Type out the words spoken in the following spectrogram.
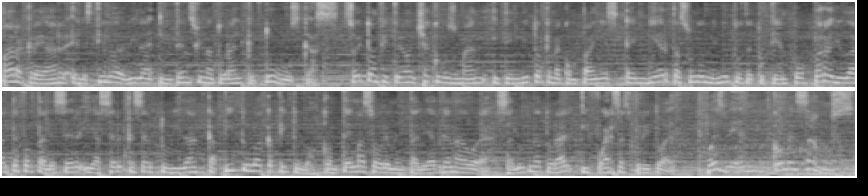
para crear el estilo de vida intenso y natural que tú buscas. Soy tu anfitrión Checo Guzmán y te invito a que me acompañes e inviertas unos minutos de tu tiempo para ayudarte a fortalecer y hacer crecer tu vida capítulo a capítulo con temas sobre mentalidad ganadora, salud natural y fuerza espiritual. Pues bien, comenzamos.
